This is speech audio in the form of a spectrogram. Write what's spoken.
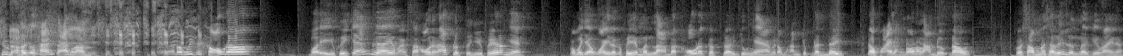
thiếu nợ cho tháng trả một lần đâu biết cái khổ đó. Bởi vì nhiều khi chán ghê bạn xã hội nó áp lực từ nhiều phía lắm nha. Còn bây giờ quay lại cái phía mình làm đã khổ đã cực rồi chủ nhà mày đồng hành chút đỉnh đi. Đâu phải thằng đó nó làm được đâu. Rồi xong nó sẽ lý luận lại kiểu này nè.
